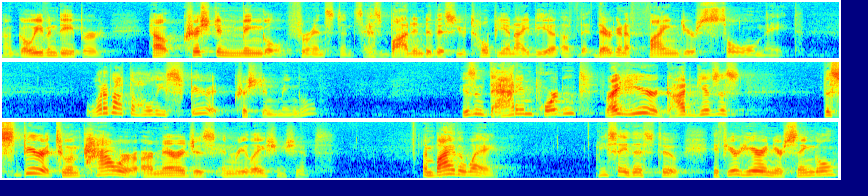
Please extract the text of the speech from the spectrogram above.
I'll go even deeper, how Christian Mingle, for instance, has bought into this utopian idea of they're going to find your soulmate. What about the Holy Spirit, Christian Mingle? Isn't that important? Right here, God gives us the Spirit to empower our marriages and relationships. And by the way, let me say this too. If you're here and you're single,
